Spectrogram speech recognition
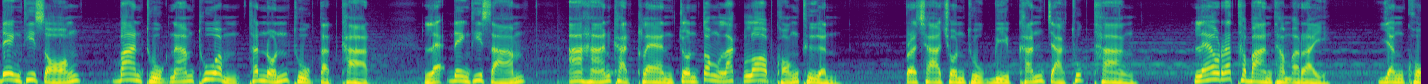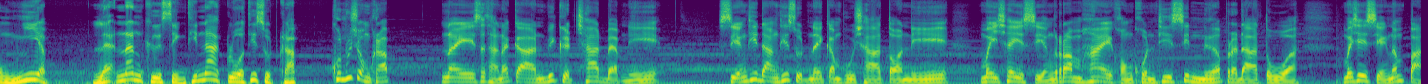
เด้งที่ 2 บ้านถูกน้ำท่วม ถนนถูกตัดขาด และเด้งที่ 3 อาหารขาดแคลนจนต้องลักลอบของเถื่อน ประชาชนถูกบีบคั้นจากทุกทาง แล้วรัฐบาลทำอะไร ยังคงเงียบ และนั่นคือสิ่งที่น่ากลัวที่สุดครับ คุณผู้ชมครับ ในสถานการณ์วิกฤตชาติแบบนี้ เสียงที่ดังที่สุดในกัมพูชาตอนนี้ ไม่ใช่เสียงร่ำไห้ของคนที่สิ้นเนื้อประดาตัว ไม่ใช่เสียงน้ำป่า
